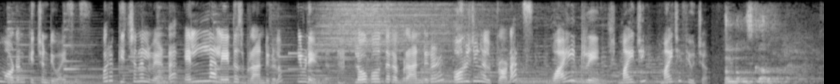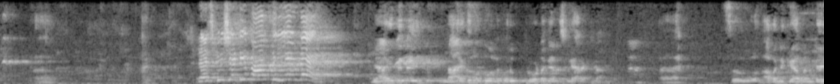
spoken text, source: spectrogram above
മോഡേൺ കിച്ചൺ ഡിവൈസസ് ഒരു കിച്ചണിൽ വേണ്ട എല്ലാ ലേറ്റസ്റ്റ് ബ്രാൻഡുകളും ഇവിടെയുണ്ട്. ലോകോത്തര ബ്രാൻഡുകൾ original products wide range myG myG future hello നമസ്കാരം. ഞാൻ ഇതിന്റെ നായകൻ ഒന്നുമല്ല ഒരു പ്രോട്ടോഗാനിസ്റ്റ് ക്യാരക്ടറാണ് സോ അവനക്ക് അവന്റെ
